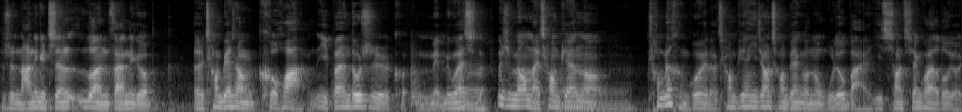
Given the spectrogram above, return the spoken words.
就是拿那个针乱在那个呃唱片上刻画，一般都是可没没关系的。为什么要买唱片呢？唱片很贵的，唱片一张唱片可能五六百、一上千块的都有，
